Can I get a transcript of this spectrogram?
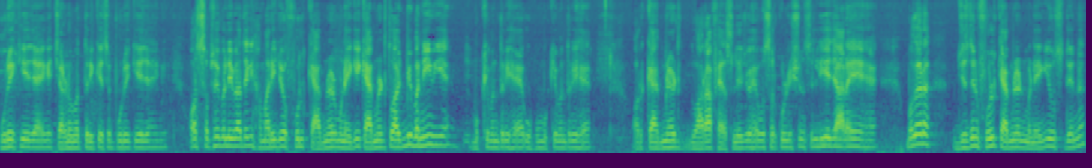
पूरे किए जाएँगे चरणबद्ध तरीके से पूरे किए जाएँगे और सबसे पहली बात है कि हमारी जो फुल कैबिनेट बनेगी कैबिनेट तो आज भी बनी हुई है मुख्यमंत्री है उप मुख्यमंत्री है और कैबिनेट द्वारा फैसले जो है वो सर्कुलेशन से लिए जा रहे हैं। मगर जिस दिन फुल कैबिनेट बनेगी, उस दिन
